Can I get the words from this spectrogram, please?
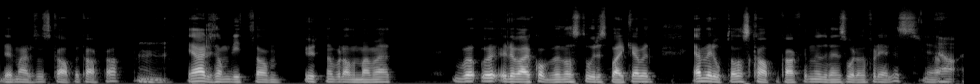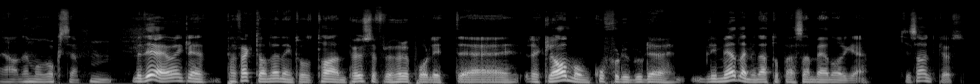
hvem er det som skaper kaka. Mm. Jeg er liksom litt sånn, uten å blande meg med eller være kommet med noen store spark her, men jeg er mer opptatt av å skape kaken, nødvendigvis hvordan den fordeles. Ja. Ja, ja, den må vokse. Hmm. Men det er jo egentlig en perfekt anledning til å ta en pause for å høre på litt eh, reklame om hvorfor du burde bli medlem i nettopp SMB Norge. Ikke sant, Klaus?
